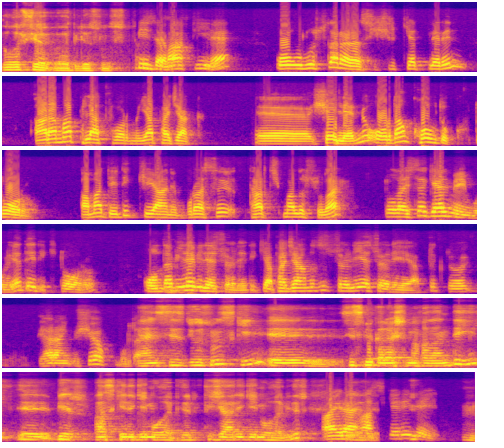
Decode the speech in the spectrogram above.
dolaşıyor e, biliyorsunuz. Biz de vaktiyle o uluslararası şirketlerin arama platformu yapacak e, şeylerini oradan kovduk. Doğru. Ama dedik ki yani burası tartışmalı sular. Dolayısıyla gelmeyin buraya dedik. Doğru. Onda bile bile söyledik. Yapacağımızı söyleye söyleye yaptık. Do- Herhangi bir şey yok burada. Yani siz diyorsunuz ki e, sismik araştırma falan değil, e, bir askeri gemi olabilir, ticari gemi olabilir. Hayır, hayır, e, askeri değil. Hı.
